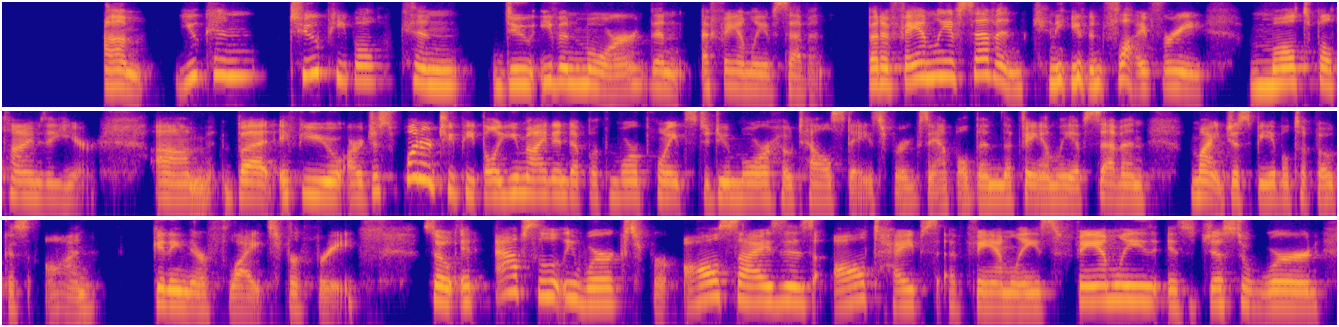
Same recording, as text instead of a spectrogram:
um, you can, two people can do even more than a family of seven. But a family of seven can even fly free multiple times a year. Um, but if you are just one or two people, you might end up with more points to do more hotel stays, for example, than the family of seven might just be able to focus on getting their flights for free. So it absolutely works for all sizes, all types of families. Family is just a word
